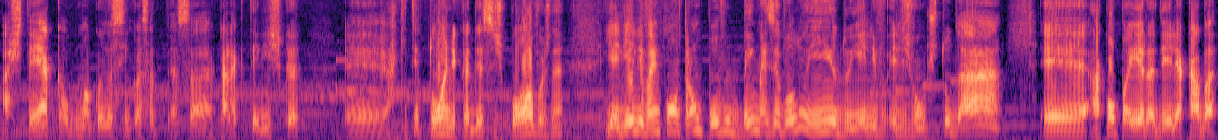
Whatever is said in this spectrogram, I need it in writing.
asteca, alguma coisa assim, com essa, essa característica é, arquitetônica desses povos, né? E ali ele vai encontrar um povo bem mais evoluído e ele, eles vão estudar. É, a companheira dele acaba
